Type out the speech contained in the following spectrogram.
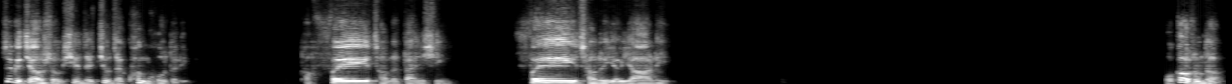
这个教授现在就在困惑的里，他非常的担心，非常的有压力。我告诉他，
